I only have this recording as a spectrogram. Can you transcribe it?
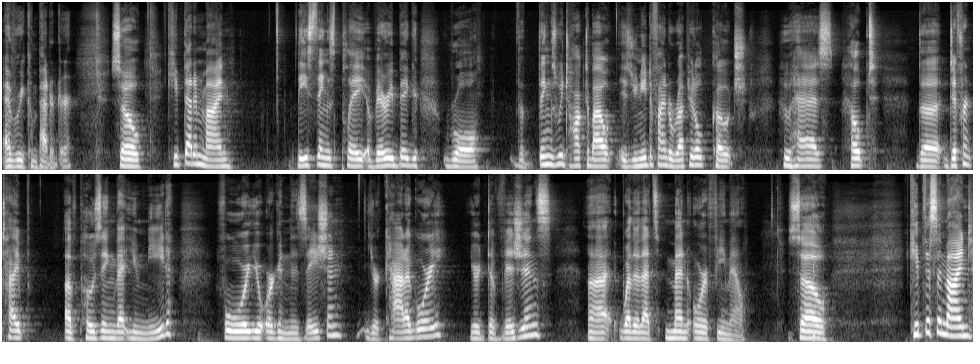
every competitor. So, keep that in mind. These things play a very big role. The things we talked about is you need to find a reputable coach who has helped the different type of posing that you need for your organization, your category, your divisions, uh, whether that's men or female. So keep this in mind.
